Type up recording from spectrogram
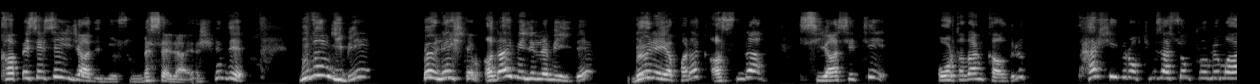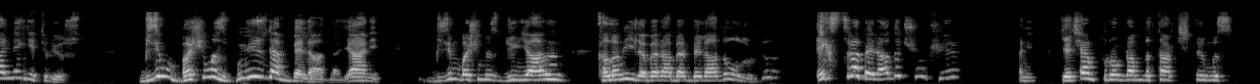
KPSS icat ediyorsun mesela. Şimdi bunun gibi böyle işte aday belirlemeyi de böyle yaparak aslında siyaseti ortadan kaldırıp her şeyi bir optimizasyon problemi haline getiriyorsun. Bizim başımız bu yüzden belada. Yani bizim başımız dünyanın kalanıyla beraber belada olurdu. Ekstra belada çünkü hani geçen programda tartıştığımız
